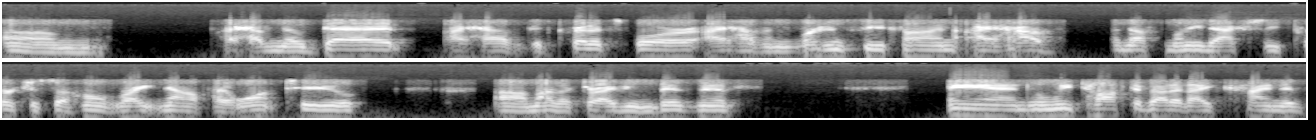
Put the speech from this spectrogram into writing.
um, I have no debt. I have good credit score. I have an emergency fund. I have enough money to actually purchase a home right now if I want to. Um, I have a thriving business. And when we talked about it, I kind of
